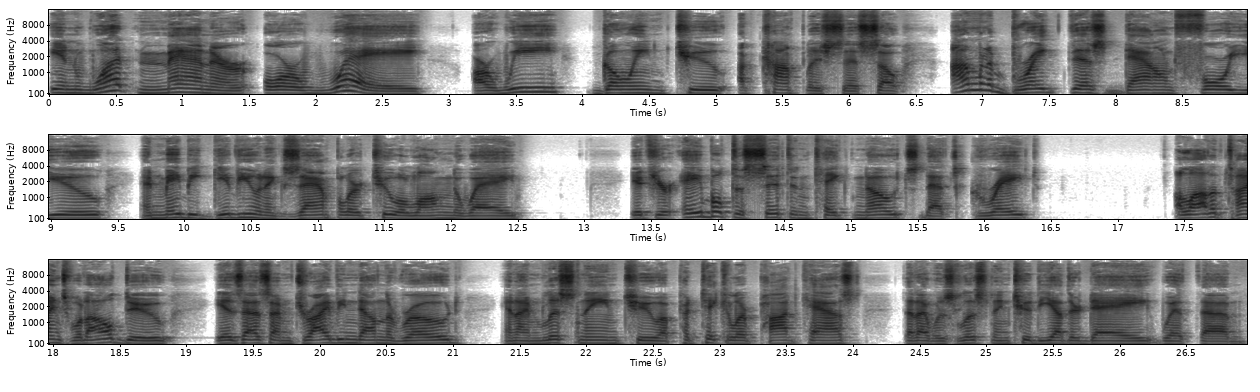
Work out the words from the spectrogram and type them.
In what manner or way are we going to accomplish this? So I'm going to break this down for you and maybe give you an example or two along the way. If you're able to sit and take notes, that's great. A lot of times, what I'll do is as I'm driving down the road and I'm listening to a particular podcast that I was listening to the other day with um,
